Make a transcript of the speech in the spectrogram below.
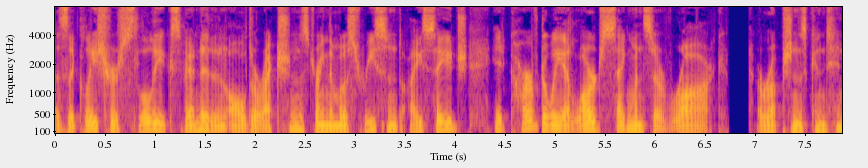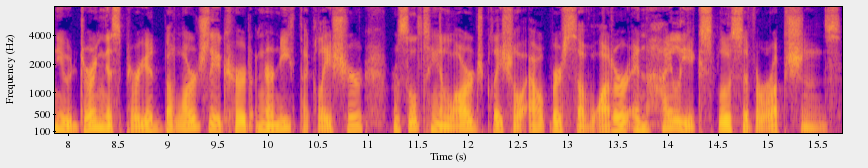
As the glacier slowly expanded in all directions during the most recent ice age, it carved away at large segments of rock. Eruptions continued during this period, but largely occurred underneath the glacier, resulting in large glacial outbursts of water and highly explosive eruptions.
